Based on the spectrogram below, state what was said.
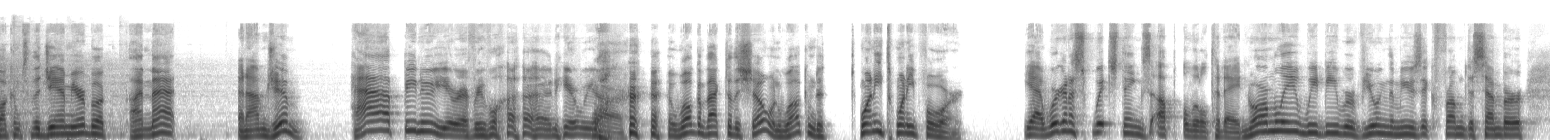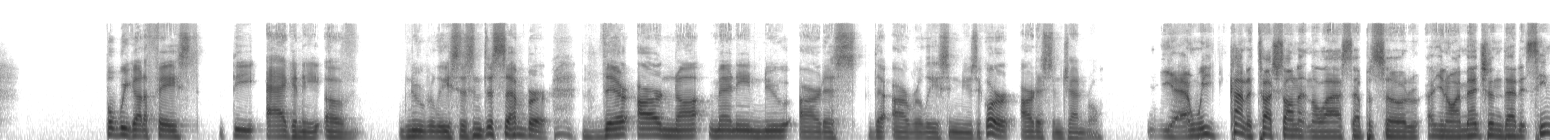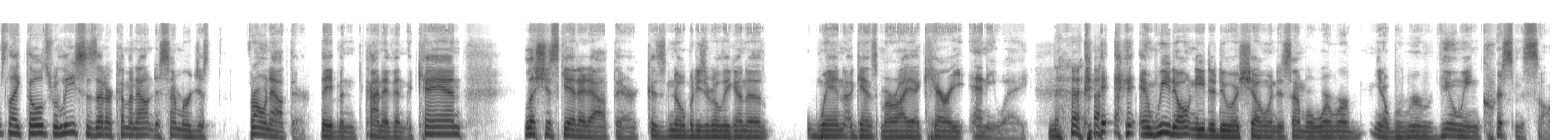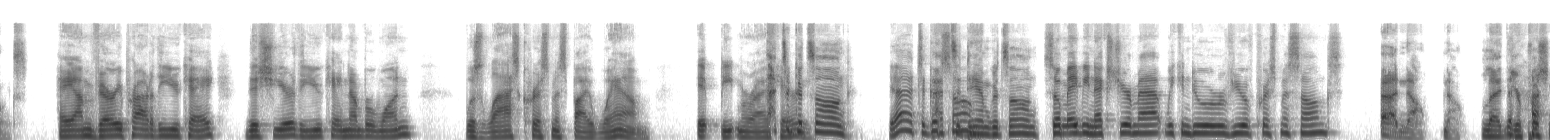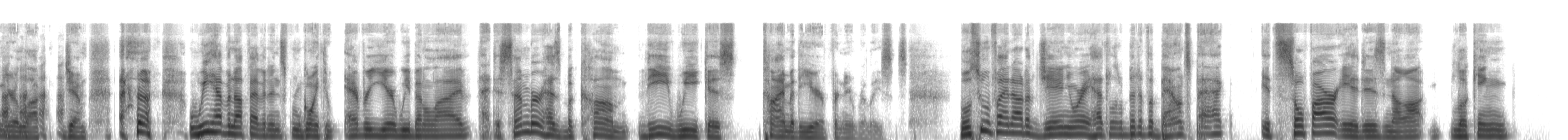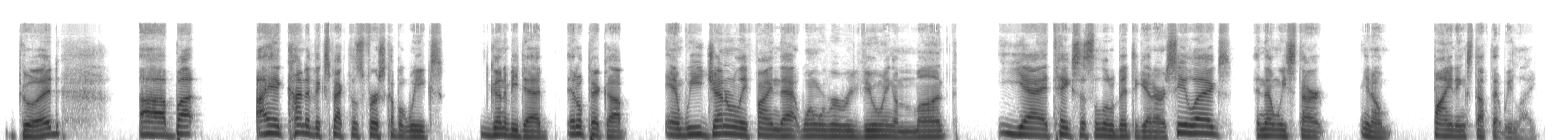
welcome to the Jam Yearbook. I'm Matt. And I'm Jim. Happy New Year, everyone. Here we are. welcome back to the show and welcome to 2024. Yeah, we're going to switch things up a little today. Normally, we'd be reviewing the music from December, but we got to face the agony of new releases in December. There are not many new artists that are releasing music or artists in general. Yeah, and we kind of touched on it in the last episode. Uh, you know, I mentioned that it seems like those releases that are coming out in December are just thrown out there. They've been kind of in the can. Let's just get it out there because nobody's really going to win against Mariah Carey anyway. and we don't need to do a show in December where we're, you know, we're reviewing Christmas songs. Hey, I'm very proud of the UK. This year, the UK number one was Last Christmas by Wham. It beat Mariah That's Carey. a good song. Yeah, it's a good That's song. a damn good song. So maybe next year, Matt, we can do a review of Christmas songs. Uh, no, no. Let you're pushing your luck, Jim. we have enough evidence from going through every year we've been alive that December has become the weakest time of the year for new releases. We'll soon find out if January has a little bit of a bounce back. It's so far it is not looking good. Uh, but I kind of expect those first couple weeks going to be dead. It'll pick up. And we generally find that when we're reviewing a month, yeah, it takes us a little bit to get our sea legs. And then we start, you know, finding stuff that we like.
